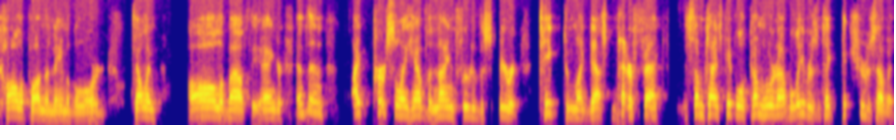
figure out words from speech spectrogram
call upon the name of the Lord, tell Him all about the anger, and then I personally have the nine fruit of the Spirit taped to my desk. Matter of fact, sometimes people will come who are not believers and take pictures of it.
